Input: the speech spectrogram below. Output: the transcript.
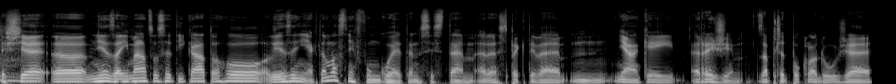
Ještě uh, mě zajímá, co se týká toho vězení. Jak tam vlastně funguje ten systém, respektive mm, nějaký režim za předpokladu, že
